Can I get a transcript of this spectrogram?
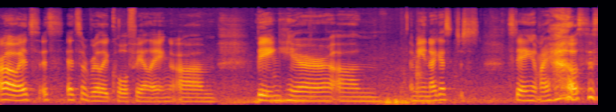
Oh, it's it's it's a really cool feeling. Um, being here, um, I mean, I guess just staying at my house this,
